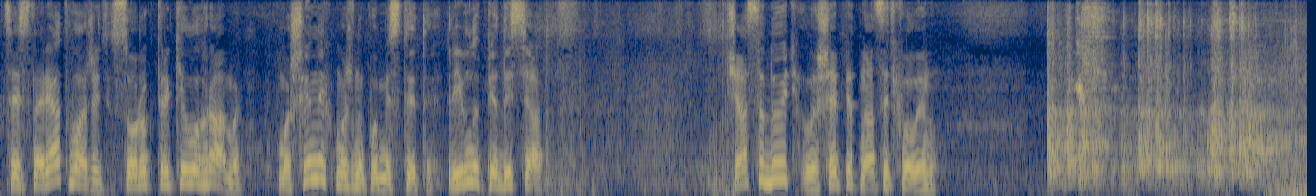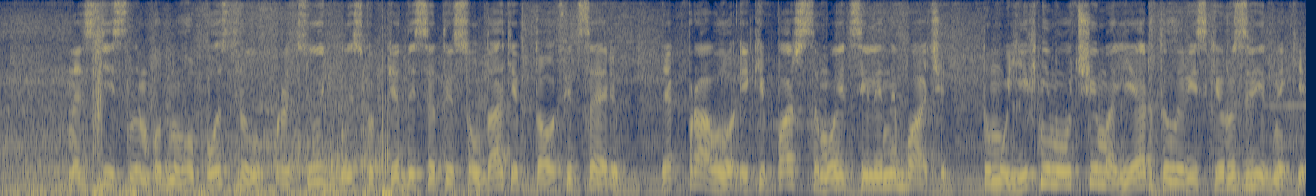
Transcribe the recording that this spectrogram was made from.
Цей снаряд важить 43 кілограми. В машинах можна помістити рівно 50. Час ідуть лише 15 хвилин. Над здійсненням одного пострілу працюють близько 50 солдатів та офіцерів. Як правило, екіпаж самої цілі не бачить, тому їхніми очима є артилерійські розвідники,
